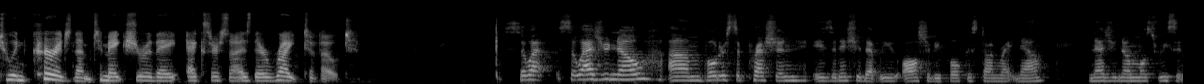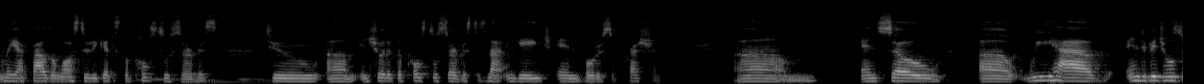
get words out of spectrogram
to encourage them to make sure they exercise their right to vote? So, so as you know, um, voter suppression is an issue that we all should be focused on right now. And as you know, most recently, I filed a lawsuit against the Postal Service to um, ensure that the Postal Service does not engage in voter suppression. Um, and so uh, we have individuals,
